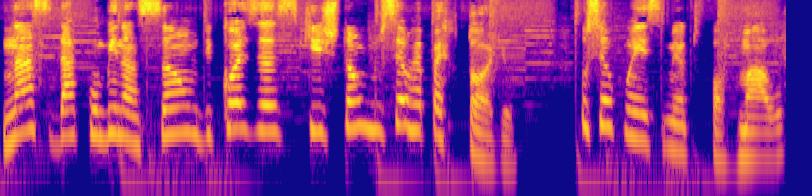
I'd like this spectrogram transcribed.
nasce da combinação de coisas que estão no seu repertório: o seu conhecimento formal,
